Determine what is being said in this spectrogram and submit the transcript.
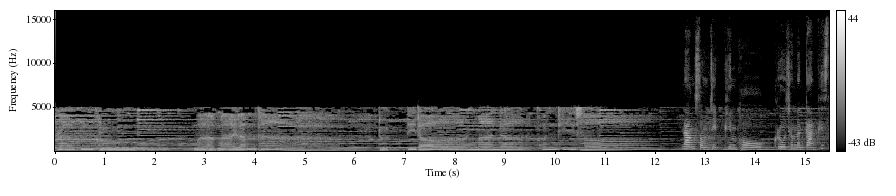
พระคุณครู มากมายล้ำค่า ดุจบิดอนมารดาคนที่สองนางสมจิตพิมโพ ครูชำนาญการพิเศ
